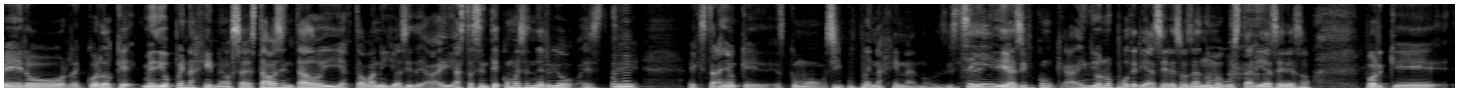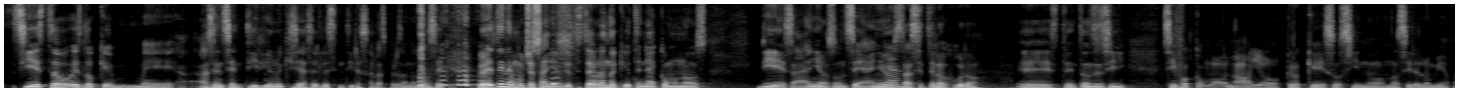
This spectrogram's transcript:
Pero recuerdo que me dio pena ajena. O sea, estaba sentado y actuaban y yo así de... Ay, hasta sentía como ese nervio, este extraño que es como, sí, pues, pena ajena, ¿no? Sí. Y así fue como que, ay, yo no podría hacer eso, o sea, no me gustaría hacer eso, porque si esto es lo que me hacen sentir, yo no quisiera hacerle sentir eso a las personas, no sé. Pero ya tiene muchos años, yo te estoy hablando que yo tenía como unos 10 años, 11 años, así te lo juro. Este, entonces sí, sí fue como, no, yo creo que eso sí no, no sería lo mío.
